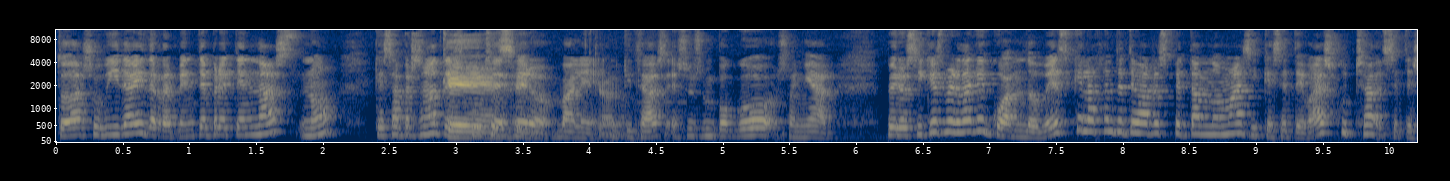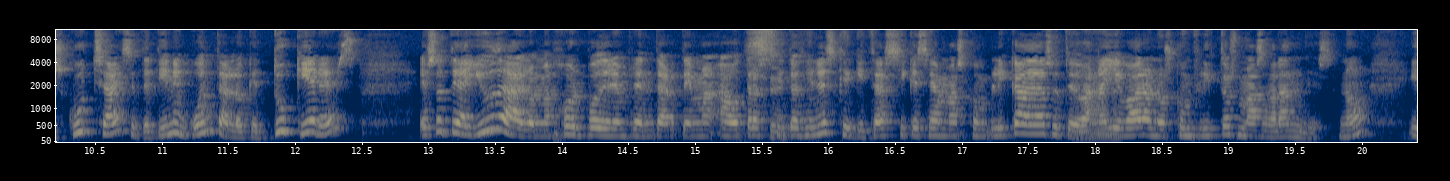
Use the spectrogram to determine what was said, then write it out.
toda su vida y de repente pretendas, ¿no? Que esa persona te Que escuche de sí, cero. Vale, claro. quizás eso es un poco soñar. Pero sí que es verdad que cuando ves que la gente te va respetando más y que se te va a escuchar, se te escucha y se te tiene en cuenta lo que tú quieres, eso te ayuda a lo mejor poder enfrentarte a otras Sí. situaciones que quizás sí que sean más complicadas o te van a llevar a unos conflictos más grandes, ¿no? Y,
